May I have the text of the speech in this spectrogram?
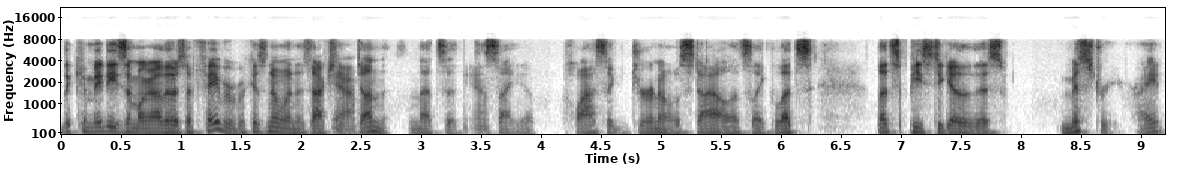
the committees, among others, a favor because no one has actually Yeah. done this, and that's a, Yeah. a you know, classic journo style. It's like let's let's piece together this mystery, right?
